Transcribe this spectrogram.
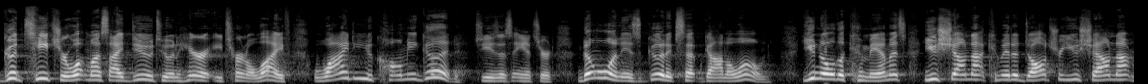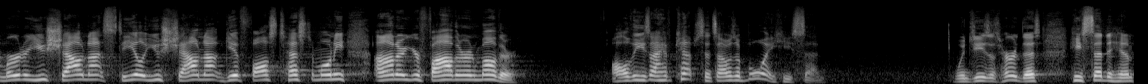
Good teacher, what must I do to inherit eternal life? Why do you call me good? Jesus answered, No one is good except God alone. You know the commandments. You shall not commit adultery. You shall not murder. You shall not steal. You shall not give false testimony. Honor your father and mother. All these I have kept since I was a boy, he said. When Jesus heard this, he said to him,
